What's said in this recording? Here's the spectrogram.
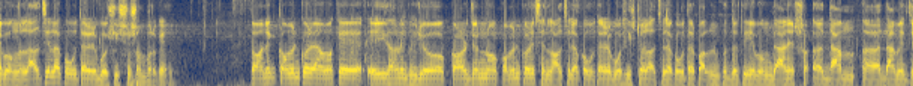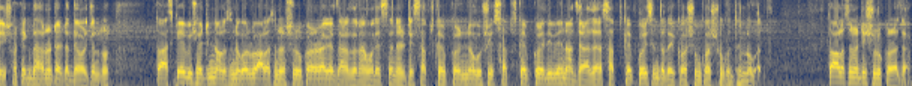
এবং লালচিলা কবুতরের বৈশিষ্ট্য সম্পর্কে। তো অনেকে কমেন্ট করে আমাকে এই ধরনের ভিডিও করার জন্য কমেন্ট করেছেন, লালচিলা কবুতরের বৈশিষ্ট্য, লালচিলা কবুতর পালন পদ্ধতি এবং দানের দাম দামের যে সঠিক ধারণাটা এটা দেওয়ার জন্য। তো আজকে এই বিষয়টি নিয়ে আলোচনা করব। আলোচনা শুরু করার আগে যারা যারা আমাদের চ্যানেলটি সাবস্ক্রাইব করেনি অবশ্যই সাবস্ক্রাইব করে দিবেন। আর যারা যারা সাবস্ক্রাইব করেছেন, তাদেরকে অসংখ্য অসংখ্য ধন্যবাদ। তো আলোচনাটি শুরু করা যাক।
